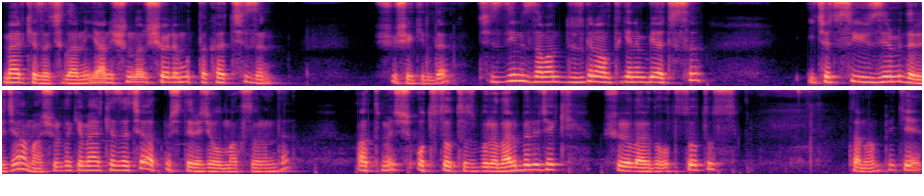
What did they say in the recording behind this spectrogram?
merkez açılarını yani şunları şöyle mutlaka çizin. Şu şekilde. Çizdiğiniz zaman düzgün altıgenin bir açısı iç açısı 120 derece ama şuradaki merkez açı 60 derece olmak zorunda. 60, 30, 30 buralar bölecek. Şuralarda 30, 30. Tamam. Peki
